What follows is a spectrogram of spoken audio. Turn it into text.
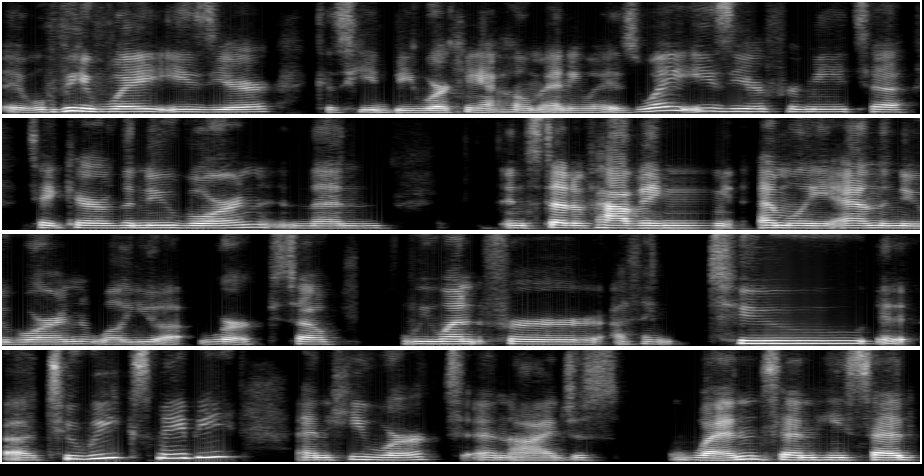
It will be way easier because he'd be working at home anyways. Way easier for me to take care of the newborn. And then instead of having Emily and the newborn while you uh, work. So we went for I think two uh, two weeks maybe, and he worked, and I just went and he said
